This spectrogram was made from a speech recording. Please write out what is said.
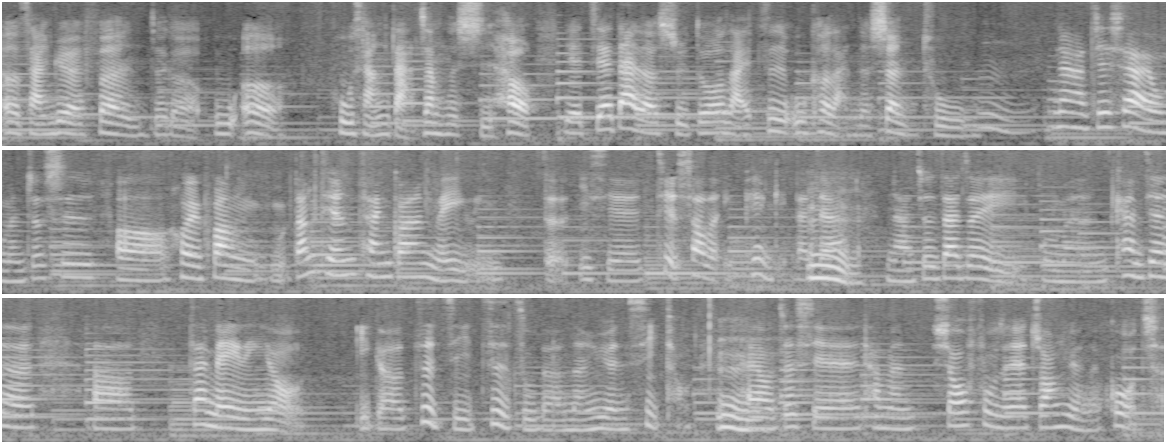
二三月份这个乌俄互相打仗的时候，也接待了许多来自乌克兰的圣徒。嗯，那接下来我们就是呃会放当天参观梅雨林的一些介绍的影片给大家。那就在这里，我们看见了呃在梅里林有。一个自给自足的能源系统，嗯，还有这些他们修复这些庄园的过程，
